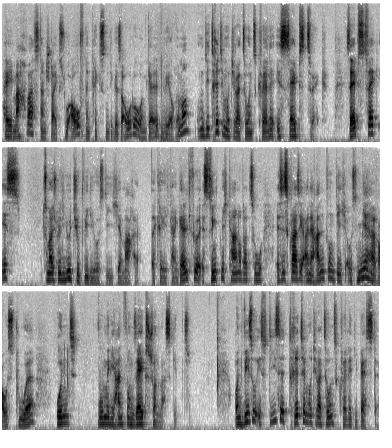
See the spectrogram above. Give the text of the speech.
Hey, mach was, dann steigst du auf, dann kriegst du ein dickes Auto und Geld und wie auch immer. Und die dritte Motivationsquelle ist Selbstzweck. Selbstzweck ist zum Beispiel die YouTube-Videos, die ich hier mache. Da kriege ich kein Geld für, es zwingt mich keiner dazu. Es ist quasi eine Handlung, die ich aus mir heraus tue und wo mir die Handlung selbst schon was gibt. Und wieso ist diese dritte Motivationsquelle die beste?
